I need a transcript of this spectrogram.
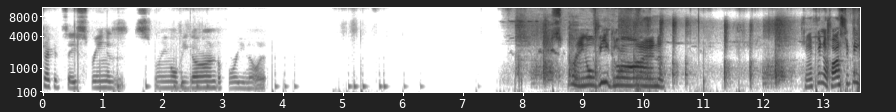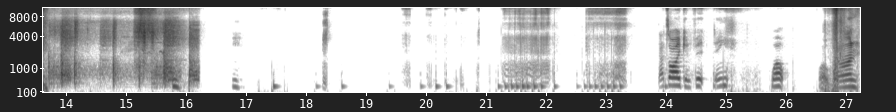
Wish I could say spring is spring will be gone before you know it. Spring will be gone. Can I fit an apostrophe? That's all I can fit. Dang it. Well, well, gone.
